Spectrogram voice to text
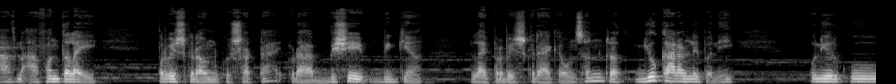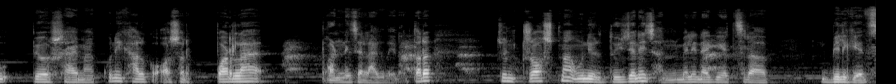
आफ्नो आफन्तलाई प्रवेश गराउनुको सट्टा एउटा विषय विज्ञलाई प्रवेश गराएका हुन्छन् र यो कारणले पनि उनीहरूको व्यवसायमा कुनै खालको असर पर्ला भन्ने चाहिँ लाग्दैन। तर जुन ट्रस्टमा उनीहरू दुईजनै छन् मेलिना गेट्स र बिल गेट्स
